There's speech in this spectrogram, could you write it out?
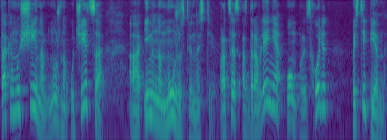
так и мужчинам нужно учиться а, именно мужественности. Процесс оздоровления, он происходит постепенно.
